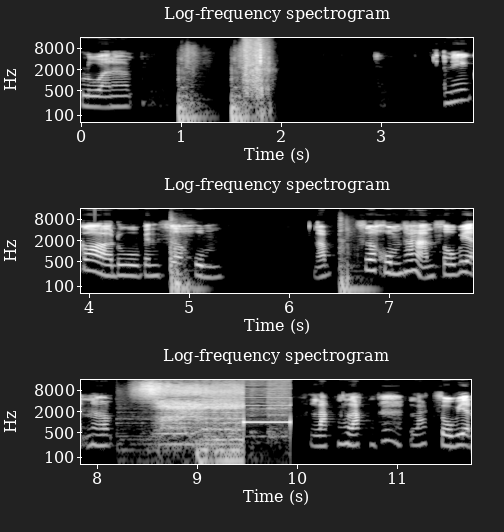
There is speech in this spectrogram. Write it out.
กลัวนะครับ อันนี้ก็ดูเป็นเสื้อคลุม นะครับ เสื้อคลุมทหารโซเวียตนะครับ รักรักรักโซเวียต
